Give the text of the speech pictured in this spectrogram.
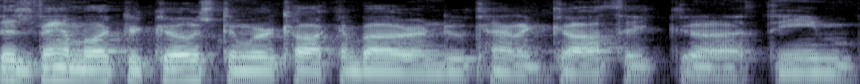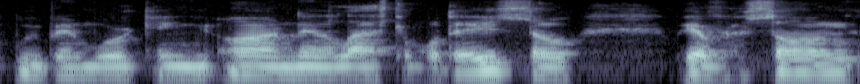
This is Van Electric Ghost, and we're talking about our new kind of gothic uh, theme we've been working on in the last couple days. So we have a song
